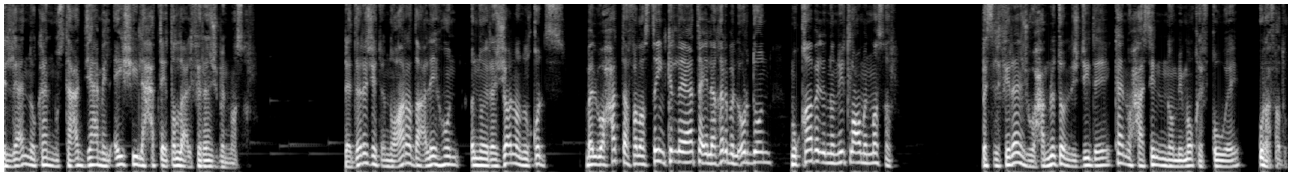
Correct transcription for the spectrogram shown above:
إلا أنه كان مستعد يعمل أي شيء لحتى يطلع الفرنج من مصر. لدرجة أنه عرض عليهم أنه يرجع لهم القدس. بل وحتى فلسطين كلياتها إلى غرب الأردن مقابل أنهم يطلعوا من مصر. بس الفرنج وحملتهم الجديدة كانوا حاسين أنهم بموقف قوة ورفضوا.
